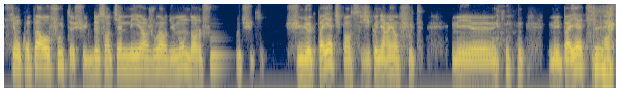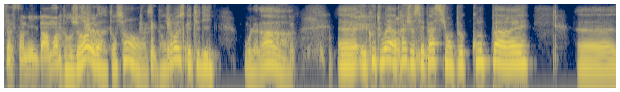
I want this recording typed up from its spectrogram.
si on compare au foot, je suis le 200e meilleur joueur du monde dans le foot. Je suis qui? Je suis mieux que Payet, je pense. J'y connais rien au foot. Mais, euh, mais Payet, il prend 500 000 par mois. C'est dangereux, là. Attention, c'est dangereux ce que tu dis. Ouh là là. Euh, écoute, ouais, après, je ne sais pas si on peut comparer euh,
